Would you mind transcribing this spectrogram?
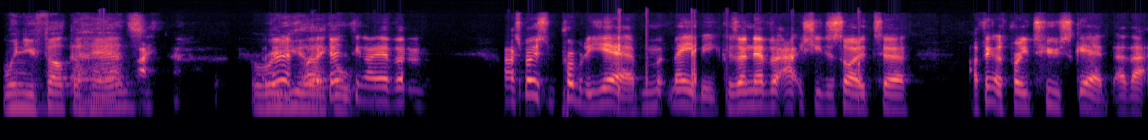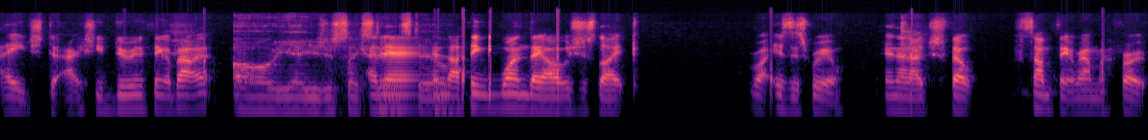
when you felt the Uh, hands? I, or were don't, you know, like I don't think I ever. I suppose probably yeah, m- maybe because I never actually decided to. I think I was probably too scared at that age to actually do anything about it. oh yeah, you just like and then still. and I think one day I was just like, right, is this real? And then I just felt something around my throat.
